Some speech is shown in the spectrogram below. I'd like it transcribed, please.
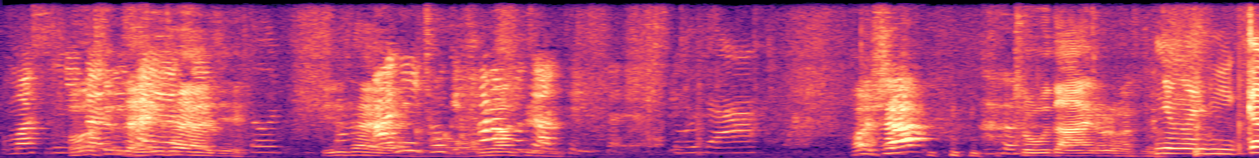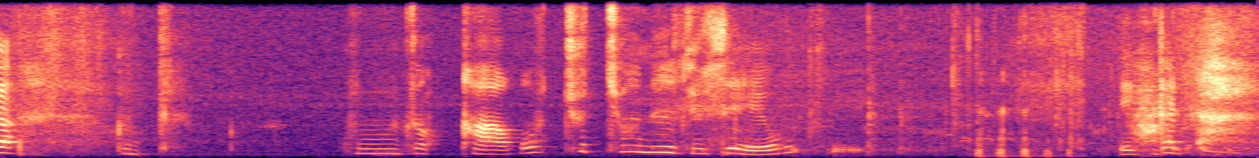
고맙습니다. 고맙습니다. 인사해야지. 인사해야지. 인사해. 아니 저기 할아버지한테 인사해야지. 허샤? 좋다 같은데. 안녕하십니까 구, 구독하고 추천해 주세요. 여기까지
